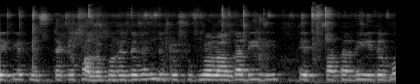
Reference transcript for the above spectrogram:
দেখলে পেজটাকে ফলো করে দেবেন। দুটো শুকনো লঙ্কা দিয়ে দিই, তেজপাতা দিয়ে দেবো।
